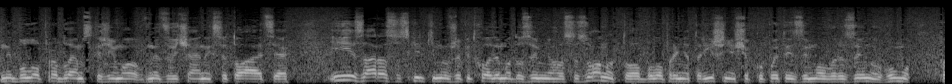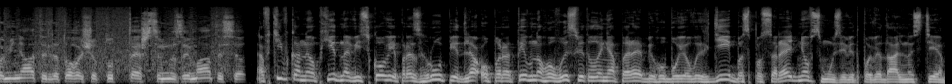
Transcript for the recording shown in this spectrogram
не було проблем, скажімо, в надзвичайних ситуаціях. І зараз, оскільки ми вже підходимо до зимнього сезону, то було прийнято рішення, щоб купити зимову резину, гуму поміняти для того, щоб тут теж цим не займатися. Автівка необхідна військовій прес-групі для оперативного висвітлення перебігу бойових дій безпосередньо в смузі відповідальності.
